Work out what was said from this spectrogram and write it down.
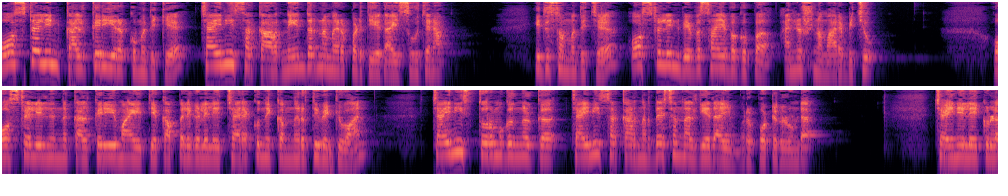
ഓസ്ട്രേലിയൻ കൽക്കരി ഇറക്കുമതിക്ക് ചൈനീസ് സർക്കാർ നിയന്ത്രണം ഏർപ്പെടുത്തിയതായി സൂചന. ഇത് സംബന്ധിച്ച് ഓസ്ട്രേലിയൻ വ്യവസായ വകുപ്പ് അന്വേഷണം ആരംഭിച്ചു. ഓസ്ട്രേലിയയിൽ നിന്ന് കൽക്കരിയുമായി എത്തിയ കപ്പലുകളിലെ ചരക്കുനീക്കം നിർത്തിവെക്കുവാൻ ചൈനീസ് തുറമുഖങ്ങൾക്ക് ചൈനീസ് സർക്കാർ നിർദ്ദേശം നൽകിയതായും റിപ്പോർട്ടുകളുണ്ട്. ചൈനയിലേക്കുള്ള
